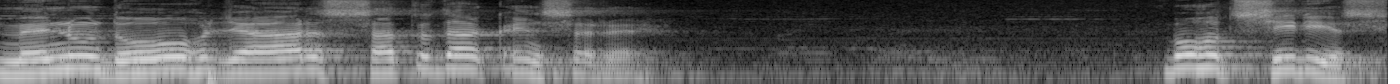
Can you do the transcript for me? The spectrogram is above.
ਮੈਨੂੰ 2007 ਦਾ ਕੈਂਸਰ ਹੈ। ਬਹੁਤ ਸੀਰੀਅਸ।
